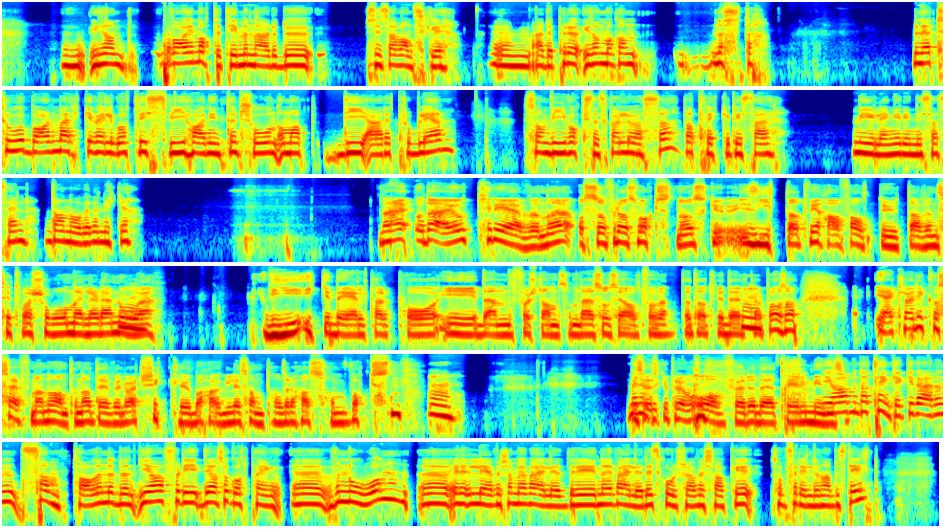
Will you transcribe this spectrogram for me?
Hva i mattetimen er det du syns er vanskelig? Um, er det prøv... Man kan nøste. Men jeg tror barn merker veldig godt hvis vi har en intensjon om at de er et problem som vi voksne skal løse, da trekker de seg mye lenger inn i seg selv. Da når vi dem ikke. Nei, og det er jo krevende også for oss voksne, gitt at vi har falt ut av en situasjon, eller det er noe mm vi ikke deltar på i den forstand som det er sosialt forventet at vi deltar mm. på. Altså, jeg klarer ikke å se for meg noe annet enn at det ville vært skikkelig ubehagelige samtaler å ha som voksen. Mm. Men, Hvis jeg skulle prøve å overføre det til min Ja, men da tenker jeg ikke det er en samtale nødvendig Ja, fordi det er også et godt poeng. Eh, for noen eh, elever som jeg veileder i når jeg veileder i skolefraværssaker som foreldrene har bestilt,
